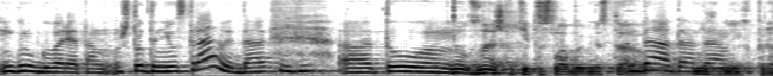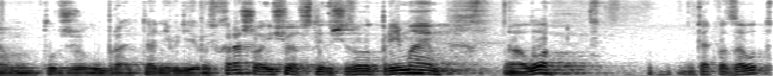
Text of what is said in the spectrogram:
грубо говоря, там что-то не устраивает, да, а, то Ну, знаешь, какие-то слабые места. Да, да, Нужно да. их прям тут же убрать, да, нивелировать. Хорошо, еще следующий звонок принимаем. Алло. Как вас зовут?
